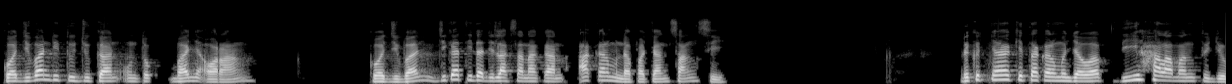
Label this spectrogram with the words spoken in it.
Kewajiban ditujukan untuk banyak orang. Kewajiban jika tidak dilaksanakan akan mendapatkan sanksi. Berikutnya kita akan menjawab di halaman 17.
